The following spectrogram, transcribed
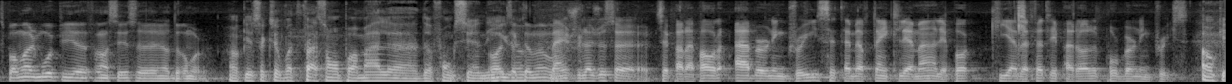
c'est pas mal moi, puis euh, Francis, euh, notre drummer. OK, c'est que c'est votre façon pas mal euh, de fonctionner. Ouais, exactement. ouais. Ben, je voulais juste, euh, sais, par rapport à Burning Priest, c'était Martin Clément à l'époque qui avait fait les paroles pour Burning Priest. OK.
